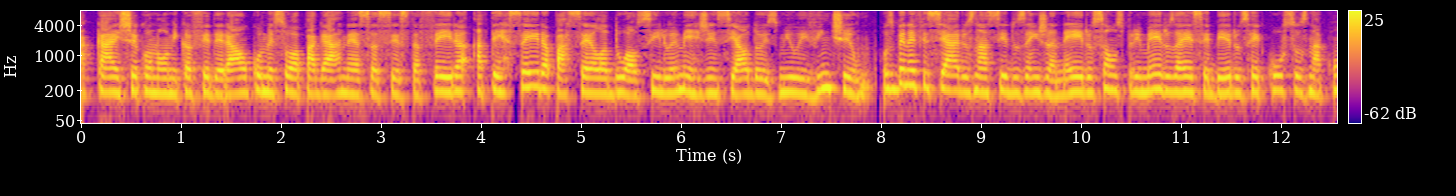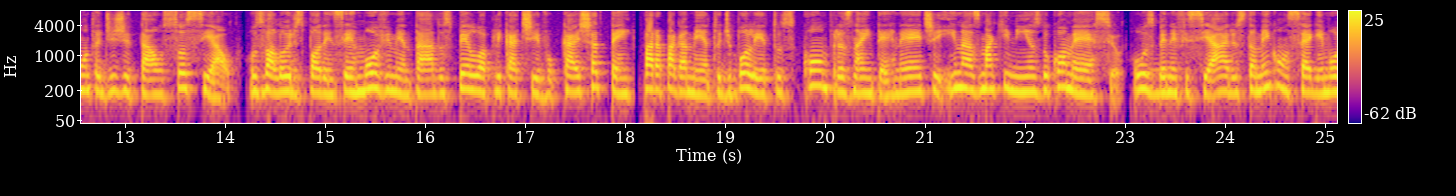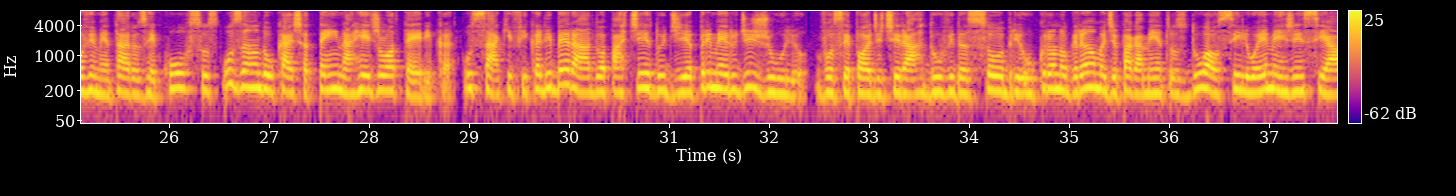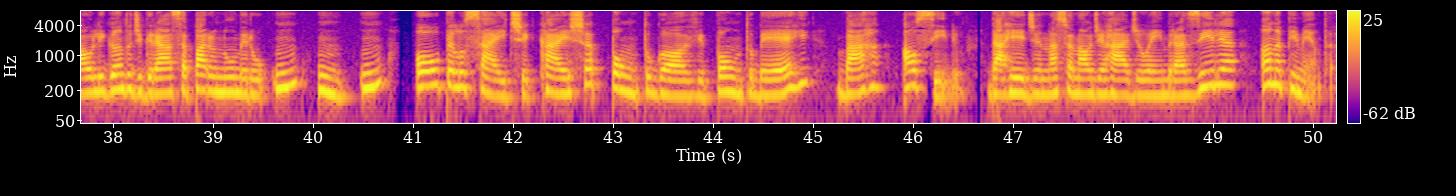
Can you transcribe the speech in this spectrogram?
A Caixa Econômica Federal começou a pagar nesta sexta-feira a terceira parcela do Auxílio Emergencial 2021. Os beneficiários nascidos em janeiro são os primeiros a receber os recursos na conta digital social. Os valores podem ser movimentados pelo aplicativo Caixa Tem para pagamento de boletos, compras na internet e nas maquininhas do comércio. Os beneficiários também conseguem movimentar os recursos usando o Caixa Tem na rede lotérica. O saque fica liberado a partir do dia 1 de julho. Você pode tirar dúvidas sobre o cronograma de pagamentos do auxílio emergencial ligando de graça para o número 111 ou pelo site caixa.gov.br barra auxílio. Da Rede Nacional de Rádio em Brasília, Ana Pimenta.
